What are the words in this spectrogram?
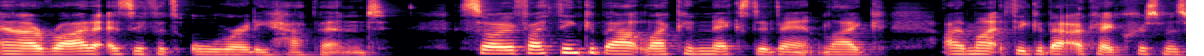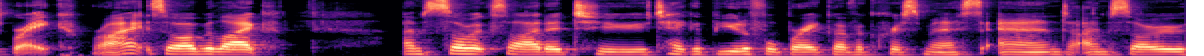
and I write it as if it's already happened. So if I think about like a next event, like I might think about, okay, Christmas break, right? So I'll be like, I'm so excited to take a beautiful break over Christmas and I'm so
